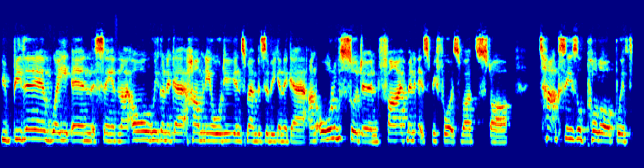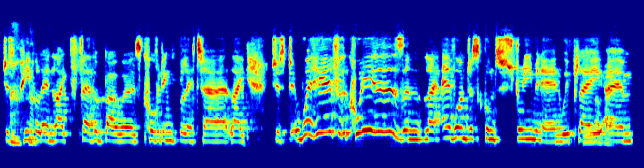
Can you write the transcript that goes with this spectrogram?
you'd be there waiting saying like oh we're going to get how many audience members are we going to get? And all of a sudden five minutes before it's about to start taxis will pull up with just people in like feather boas covered in glitter like just we're here for the queers! And like everyone just comes streaming in. We play um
